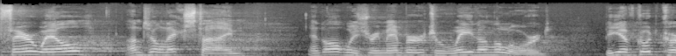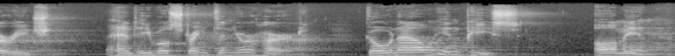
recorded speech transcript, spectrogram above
Farewell until next time, and always remember to wait on the Lord. Be of good courage, and he will strengthen your heart. Go now in peace. Amen.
